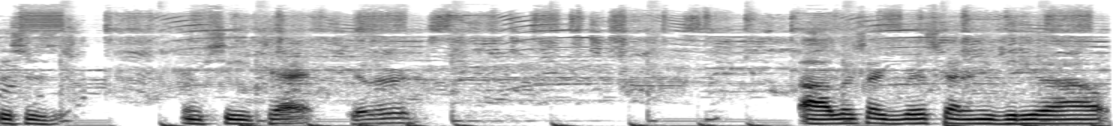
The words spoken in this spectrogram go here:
This is MC Cat Killer. Uh, looks like Rittz got a new video out.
